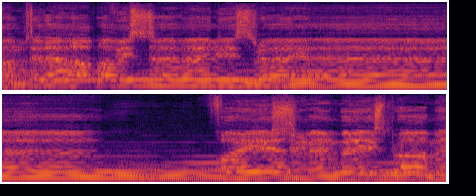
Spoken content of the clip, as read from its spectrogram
come to the help of his servant Israel. For he has remembered his promise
